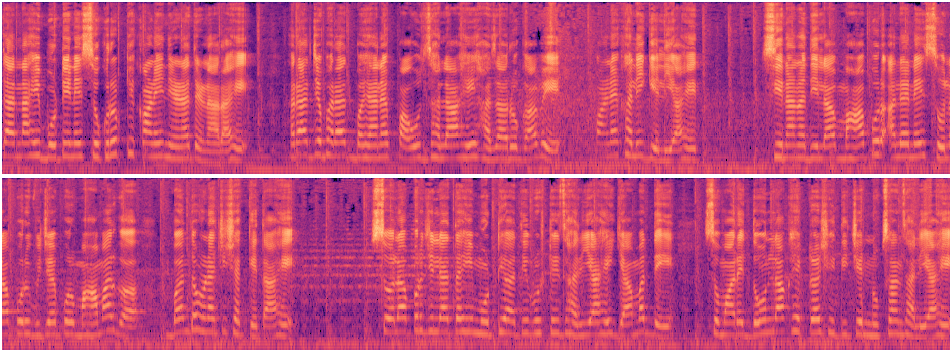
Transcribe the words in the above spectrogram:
त्यांनाही बोटीने सुखरूप ठिकाणी नेण्यात येणार आहे. राज्यभरात भयानक पाऊस झाला आहे. हजारो गावे पाण्याखाली गेली आहेत. सीना नदीला महापूर आल्याने सोलापूर विजयपूर महामार्ग बंद होण्याची शक्यता आहे. सोलापूर जिल्ह्यातही मोठी अतिवृष्टी झाली आहे. यामध्ये सुमारे दोन लाख हेक्टर शेतीचे नुकसान झाले आहे.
